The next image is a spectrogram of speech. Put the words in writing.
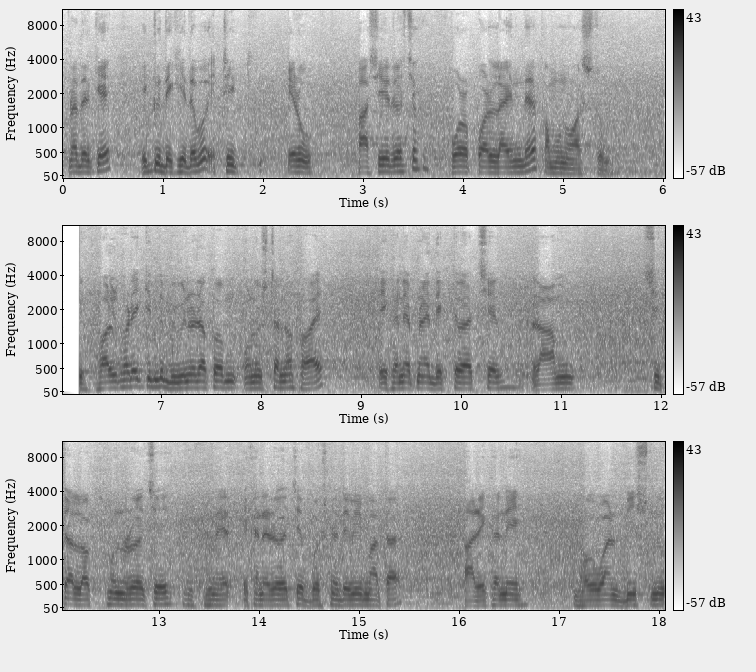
আপনাদেরকে একটু দেখিয়ে দেবো। ঠিক এর পাশেই রয়েছে পর পর লাইন দেওয়া কমন ওয়াশরুম হল ঘরে কিন্তু বিভিন্ন রকম অনুষ্ঠানও হয়। এখানে আপনারা দেখতে পাচ্ছেন রাম, সীতা, লক্ষ্মণ রয়েছে। এখানে এখানে রয়েছে বৈষ্ণোদেবী মাতা। আর এখানে ভগবান বিষ্ণু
